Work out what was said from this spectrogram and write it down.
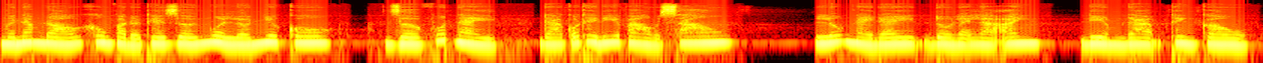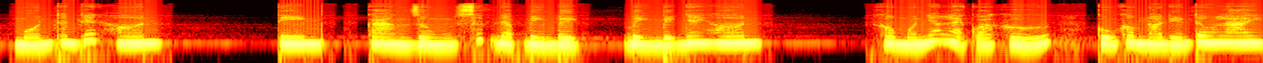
Người năm đó không vào được thế giới người lớn như cô. Giờ phút này, đã có thể đi vào sao? Lúc này đây, đổi lại là anh, Điềm đạm thành cầu, Muốn thân thiết hơn. Tim càng dùng sức đập bình bịch Bình bịch nhanh hơn. Không muốn nhắc lại quá khứ, Cũng không nói đến tương lai,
